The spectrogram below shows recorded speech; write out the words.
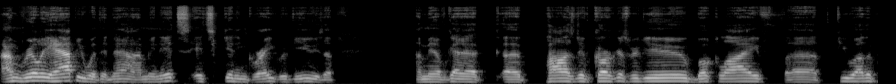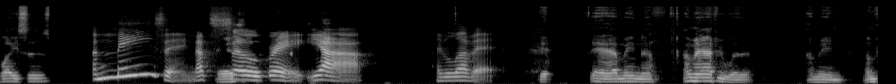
I'm really happy with it now. I mean, it's it's getting great reviews. I've, I mean, I've got a, a positive Kirkus review, Book Life, a uh, few other places. Amazing. That's so great. Yeah. I love it. Yeah, yeah I mean, uh, I'm happy with it. I mean, I'm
